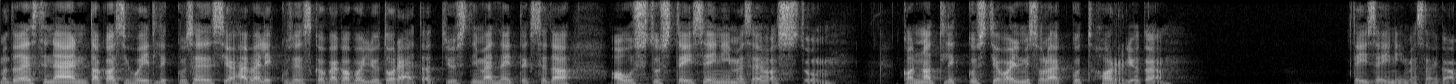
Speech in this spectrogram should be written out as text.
ma tõesti näen tagasihoidlikkuses ja häbelikkuses ka väga palju toredat, just nimelt näiteks seda austust teise inimese vastu kannatlikkust ja valmisolekut harjuda teise inimesega.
